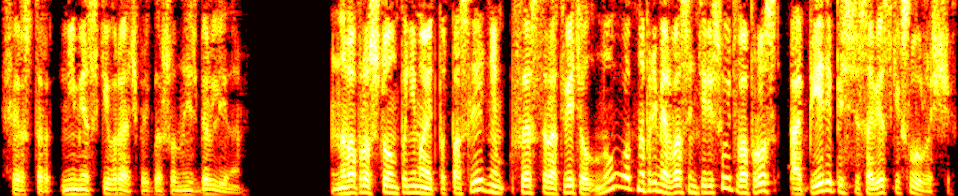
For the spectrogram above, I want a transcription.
Ферстер — немецкий врач, приглашенный из Берлина. На вопрос, что он понимает под последним, Ферстер ответил, ну вот, например, вас интересует вопрос о переписи советских служащих.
